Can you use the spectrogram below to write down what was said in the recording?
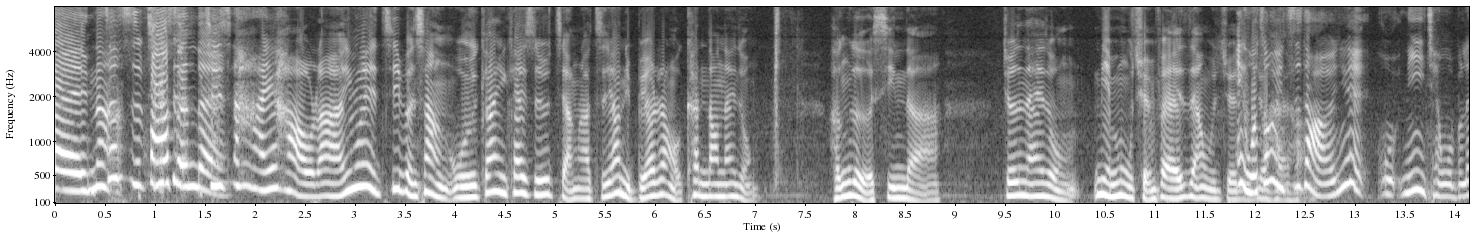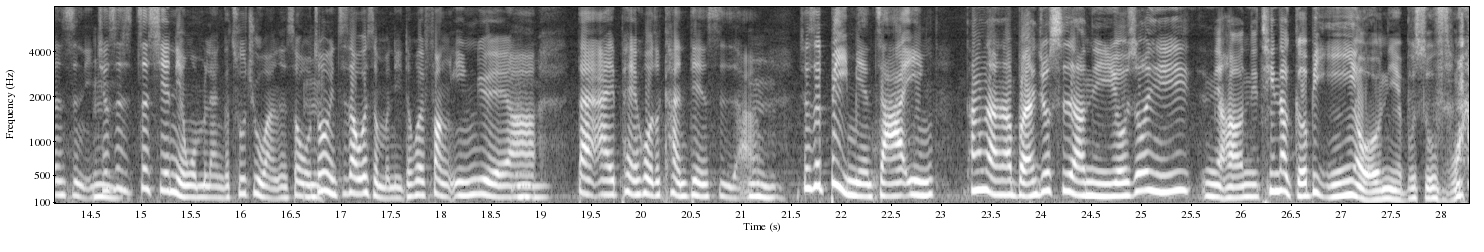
哎、那真实发生的、其实其实还好啦，因为基本上我刚一开始就讲了，只要你不要让我看到那种很恶心的啊，就是那一种面目全非还是这样，我觉得哎、就我终于知道了，因为我你以前我不认识你，嗯就是这些年我们两个出去玩的时候，我嗯终于知道为什么你都会放音乐啊，带 iPad 或者看电视啊，嗯。就是避免杂音。当然了、本来就是啊。你有时候你你好，你听到隔壁音有，你也不舒服。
